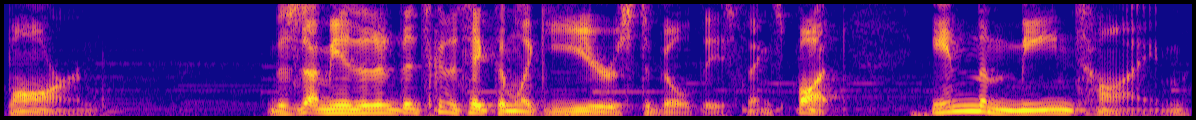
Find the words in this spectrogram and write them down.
barn. This, I mean, it's going to take them like years to build these things. But in the meantime,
